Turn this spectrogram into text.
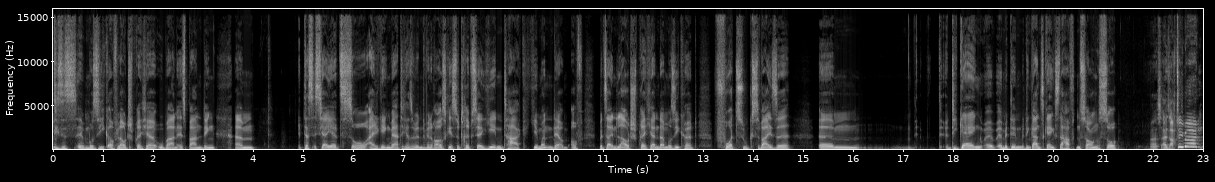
dieses äh, Musik auf Lautsprecher, U-Bahn, S-Bahn-Ding. Ähm, das ist ja jetzt so allgegenwärtig. Also wenn, wenn, du rausgehst, du triffst ja jeden Tag jemanden, der auf mit seinen Lautsprechern da Musik hört. Vorzugsweise ähm, die Gang äh, mit den mit den ganz gangsterhaften Songs so. Was? 187!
